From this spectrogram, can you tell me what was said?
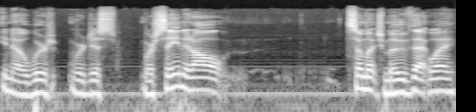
you know, we're we're just we're seeing it all so much move that way.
